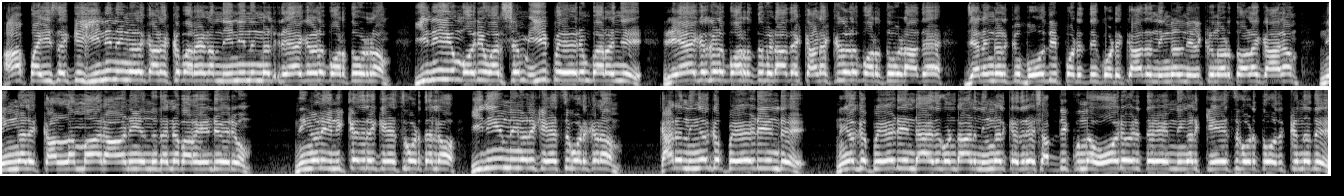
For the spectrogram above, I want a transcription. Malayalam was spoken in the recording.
ആ പൈസക്ക് ഇനി നിങ്ങൾ കണക്ക് പറയണം. ഇനി നിങ്ങൾ രേഖകൾ പുറത്തു വിടണം. ഇനിയും ഒരു വർഷം ഈ പേരും പറഞ്ഞ് രേഖകൾ പുറത്തു വിടാതെ കണക്കുകൾ പുറത്തു വിടാതെ ജനങ്ങൾക്ക് ബോധ്യപ്പെടുത്തി കൊടുക്കാതെ നിങ്ങൾ നിൽക്കുന്നിടത്തോളം കാലം നിങ്ങൾ കള്ളന്മാരാണ് എന്ന് തന്നെ പറയേണ്ടി വരും. നിങ്ങൾ എനിക്കെതിരെ കേസ് കൊടുത്തല്ലോ. ഇനിയും നിങ്ങൾ കേസ് കൊടുക്കണം. കാരണം നിങ്ങൾക്ക് പേടിയുണ്ട്. നിങ്ങൾക്ക് പേടി ഉണ്ടായത് കൊണ്ടാണ് നിങ്ങൾക്കെതിരെ ശബ്ദിക്കുന്ന ഓരോരുത്തരെയും നിങ്ങൾ കേസ് കൊടുത്ത് ഒതുക്കുന്നത്.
